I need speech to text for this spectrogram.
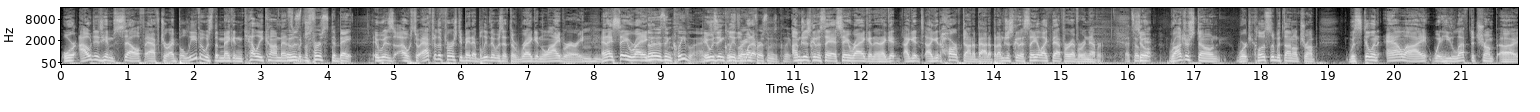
or outed himself after I believe it was the Megyn Kelly comments. It was which, the first debate. It was oh, so after the first debate, I believe that was at the Reagan Library, and I say Reagan. Mm-hmm. No, it was in Cleveland. It was in. Cleveland. The first one was in Cleveland. I'm just gonna say I say Reagan, and I get I get I get harped on about it, but I'm just gonna say it like that forever and ever. That's So. Roger Stone worked closely with Donald Trump. Was still an ally when he left the Trump uh,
